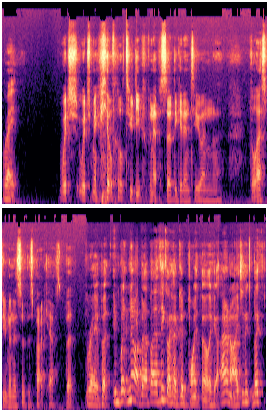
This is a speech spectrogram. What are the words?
right. Which which may be a little too deep of an episode to get into in the, the last few minutes of this podcast. But right but but no but, but i think like a good point though like i don't know i just think like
